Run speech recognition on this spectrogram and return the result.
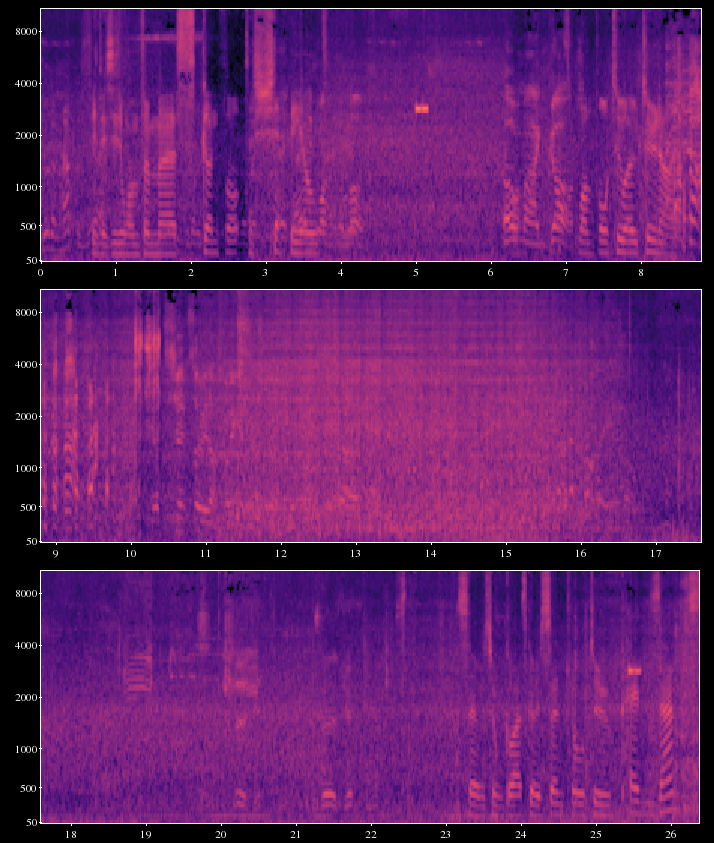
should have happened. I think this is one from uh, Scunthorpe to Sheffield. Oh my god. 142029. Sorry, that's going in. Virgin. Service from Glasgow Central to Penzance.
